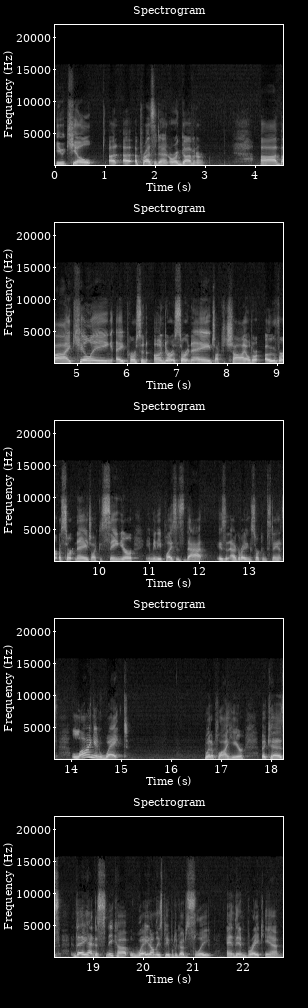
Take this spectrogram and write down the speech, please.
you kill a, a, a president or a governor. Uh, by killing a person under a certain age, like a child, or over a certain age, like a senior. In many places, that is an aggravating circumstance. Lying in wait would apply here because they had to sneak up, wait on these people to go to sleep, and then break in.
